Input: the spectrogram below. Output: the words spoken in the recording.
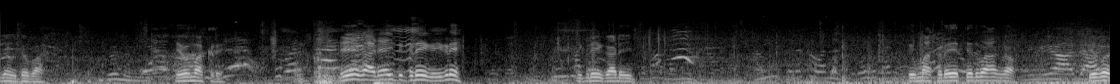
धबधबा. हे माकडे. हे गाड्या आहेत इकडे इकडे. इकडे गाड्या ते माकडे येतात बघ अंगाव ते बघ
